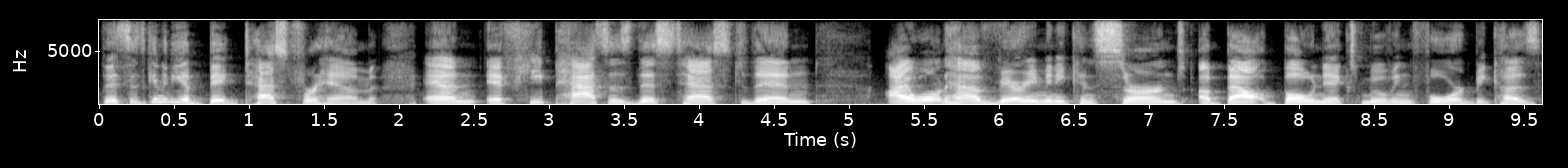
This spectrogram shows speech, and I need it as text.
This is going to be a big test for him, and if he passes this test, then I won't have very many concerns about Bo Nix moving forward because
